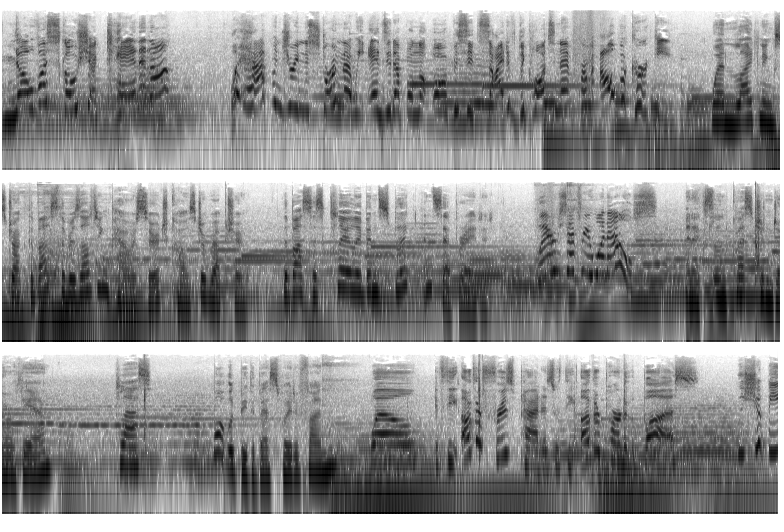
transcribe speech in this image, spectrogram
Nova Scotia, Canada? What happened during the storm that we ended up on the opposite side of the continent from Albuquerque? When lightning struck the bus, the resulting power surge caused a rupture. The bus has clearly been split and separated. Where's everyone else? An excellent question, Dorothy Ann. Class, what would be the best way to find them? Well, if the other frizz pad is with the other part of the bus, We should be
